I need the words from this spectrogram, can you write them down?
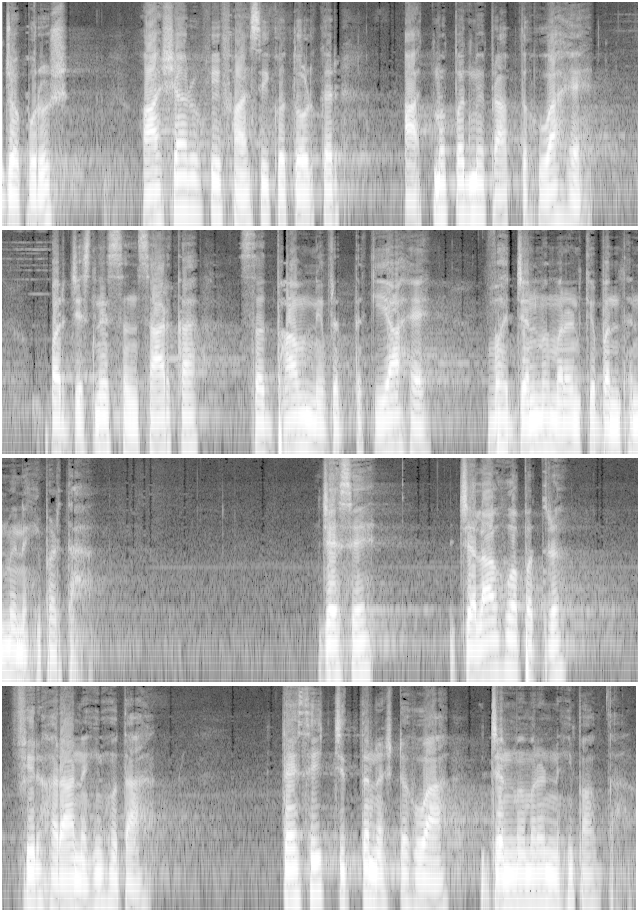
जो पुरुष आशा रूपी फांसी को तोड़कर आत्मपद में प्राप्त हुआ है और जिसने संसार का सद्भाव निवृत्त किया है, वह जन्म मरण के बंधन में नहीं पड़ता। जैसे जला हुआ पत्र फिर हरा नहीं होता। तैसे चित्त नष्ट हुआ, जन्म मरण नहीं पाता।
